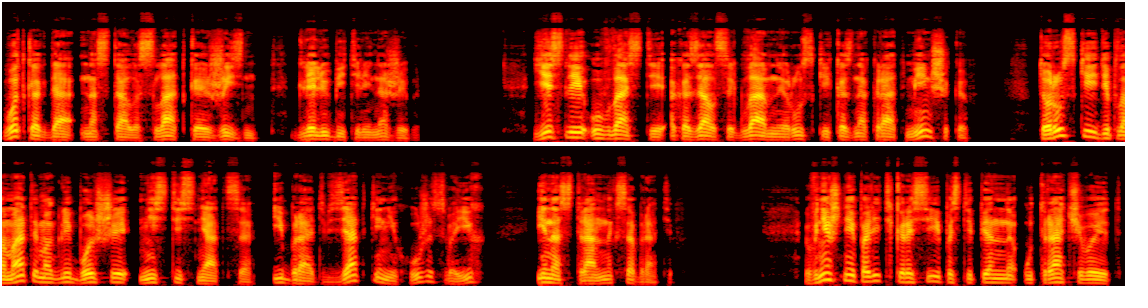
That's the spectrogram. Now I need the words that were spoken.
Вот когда настала сладкая жизнь для любителей наживы. Если у власти оказался главный русский казнократ Меньшиков, то русские дипломаты могли больше не стесняться и брать взятки не хуже своих иностранных собратьев. Внешняя политика России постепенно утрачивает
